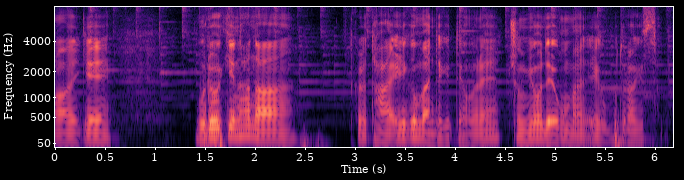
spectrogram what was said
아 이게 무료긴 하나 그걸 다 읽으면 안 되기 때문에 중요 내용만 읽어보도록 하겠습니다.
